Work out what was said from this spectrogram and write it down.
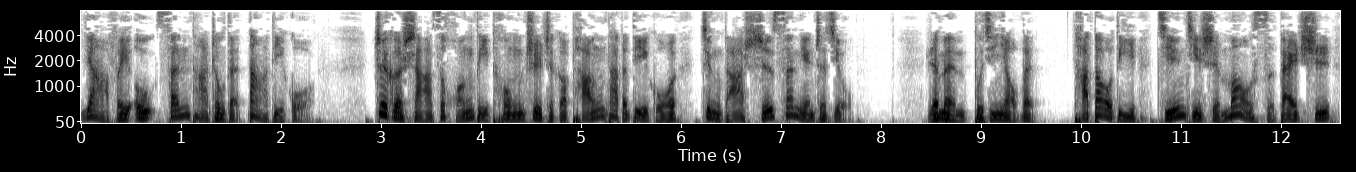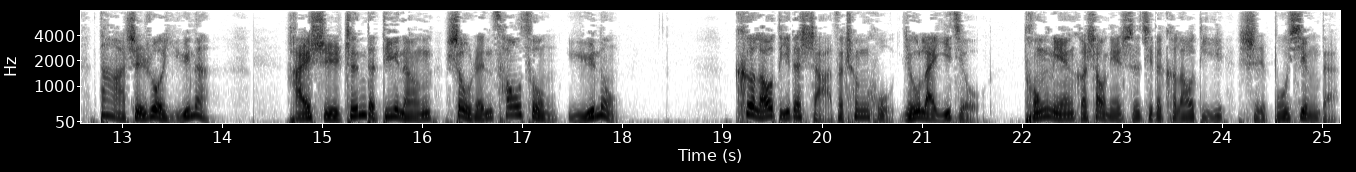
亚非欧三大洲的大帝国。这个傻子皇帝统治这个庞大的帝国，竟达十三年之久。人们不禁要问：他到底仅仅是貌似呆痴、大智若愚呢，还是真的低能、受人操纵、愚弄？克劳迪的“傻子”称呼由来已久。童年和少年时期的克劳迪是不幸的。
